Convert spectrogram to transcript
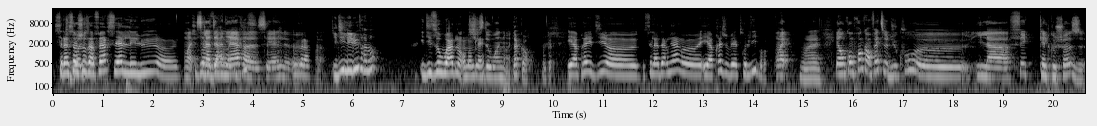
C'est la seule chose à faire, c'est elle l'élu. euh, ouais, c'est la dernière, euh, c'est elle. euh, Voilà. Il dit l'élu vraiment? Il dit The One en anglais. She's the one, ouais. D'accord. Et après, il dit euh, c'est la dernière euh, et après, je vais être libre. Ouais. Ouais. Et on comprend qu'en fait, du coup, euh, il a fait quelque chose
